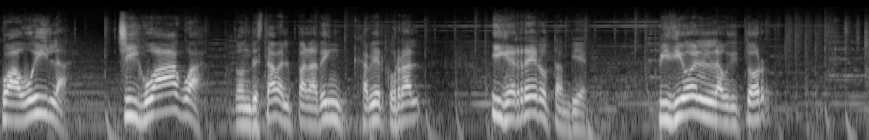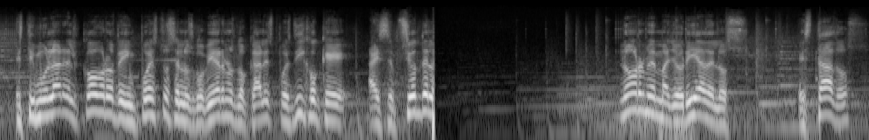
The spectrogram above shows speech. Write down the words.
Coahuila, Chihuahua, donde estaba el paladín Javier Corral, y Guerrero también. Pidió el auditor estimular el cobro de impuestos en los gobiernos locales, pues dijo que, a excepción de la enorme mayoría de los estados,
